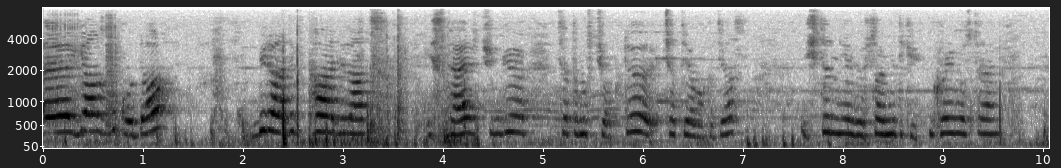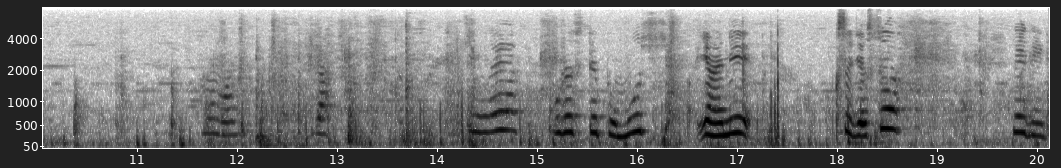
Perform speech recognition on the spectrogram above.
e, yazlık oda. Birazcık tadilat ister. Çünkü çatımız çöktü. Çatıya bakacağız. İşte niye göstermedi ki? Yukarı gösteren. Şimdi burası depomuz. Yani kısacası ne diyeyim?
